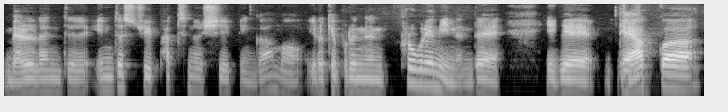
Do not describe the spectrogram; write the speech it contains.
Maryland Industry Partnership인가 뭐 이렇게 부르는 프로그램이 있는데 이게 네. 대학과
